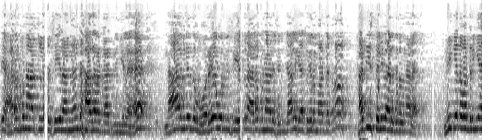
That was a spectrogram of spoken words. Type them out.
ஏய், அரபு நாட்டுல செய்யறாங்கன்னு ஆதாரம் காட்டுறீங்களே. நாங்க இந்த ஒரே ஒரு விஷயத்துல அரபு நாடு செஞ்சாலும் ஏத்துக்கிற மாட்டேங்கிறோம். ஹதீஸ் தெளிவா இருக்கிறதுனால. நீங்க என்ன பண்றீங்க?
